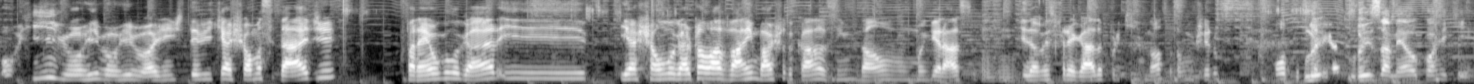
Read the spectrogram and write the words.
Horrível, horrível, horrível. A gente teve que achar uma cidade, parar em algum lugar e, e achar um lugar pra lavar embaixo do carro, assim, dar um mangueiraço e dar uma esfregada, porque, nossa, tava um cheiro podre, tá Lu ligado? Luiz Amel corre aqui.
